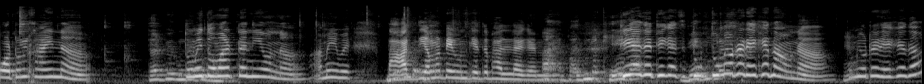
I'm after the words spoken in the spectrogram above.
পটল খাই না। তুমি তোমারটা নিও না। আমি ভাত দিয়ে আমার বেগুন খেতে ভালো লাগে না। ঠিক আছে ঠিক আছে। তুমি ওটা রেখে দাও না। তুমি ওটা রেখে দাও।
